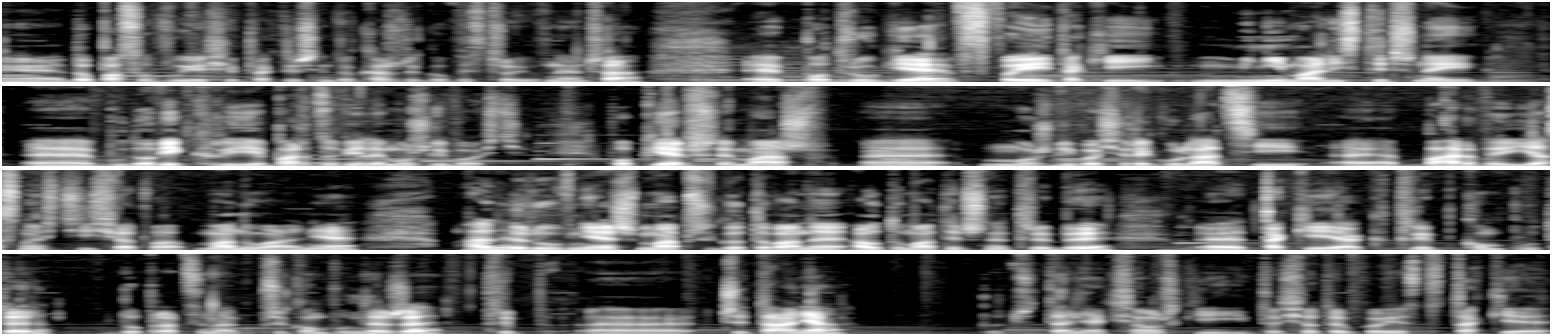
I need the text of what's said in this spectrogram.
e, dopasowuje się praktycznie do każdego wystroju wnętrza. E, Po drugie, w swojej takiej minimalistycznej budowie kryje bardzo wiele możliwości. Po pierwsze, masz możliwość regulacji barwy i jasności światła manualnie, ale również ma przygotowane automatyczne tryby, takie jak tryb komputer do pracy na, przy komputerze, tryb e, czytania. Do czytania książki i to światełko jest takie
